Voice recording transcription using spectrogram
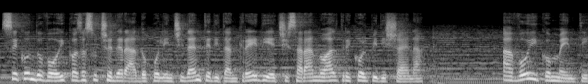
Secondo voi cosa succederà dopo l'incidente di Tancredi e ci saranno altri colpi di scena? A voi i commenti.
